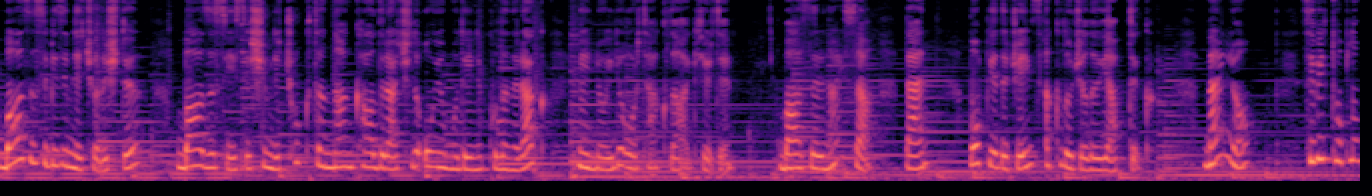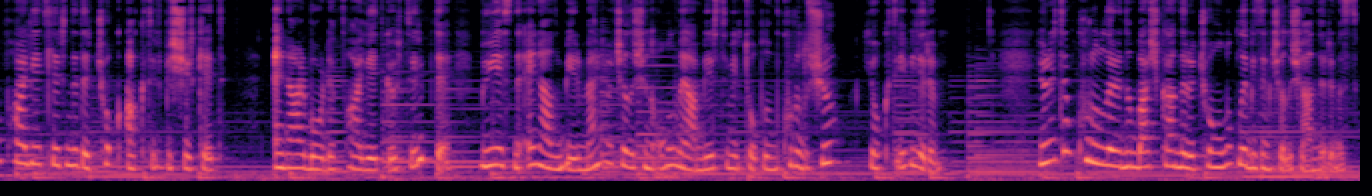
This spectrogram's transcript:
Bazısı bizimle çalıştı, bazısı ise şimdi çok tanınan kaldıraçlı oyun modelini kullanarak Menlo ile ortaklığa girdi. Bazılarına ise ben, Bob ya da James akıl hocalığı yaptık. Menlo, sivil toplum faaliyetlerinde de çok aktif bir şirket. Ann Arbor'da faaliyet gösterip de bünyesinde en az bir Menlo çalışanı olmayan bir sivil toplum kuruluşu yok diyebilirim. Yönetim kurullarının başkanları çoğunlukla bizim çalışanlarımız.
